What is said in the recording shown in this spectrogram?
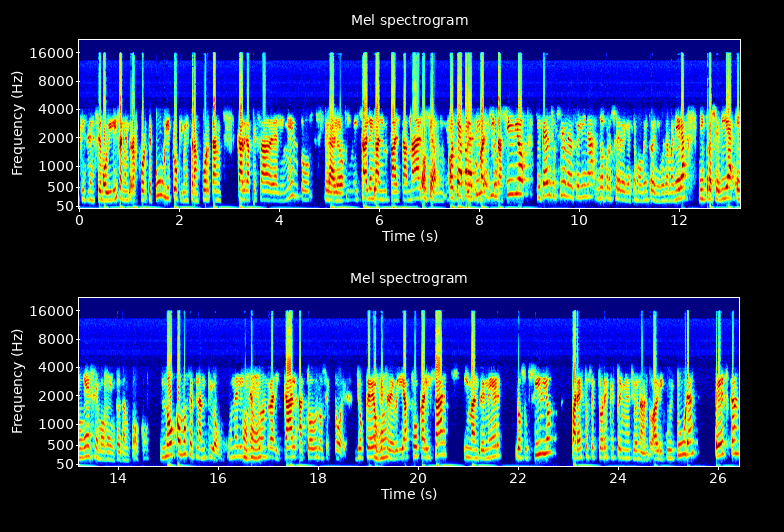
quienes se movilizan en transporte público, quienes transportan carga pesada de alimentos, claro. quienes salen al alta mar. O sea, o sea para ti el subsidio, quitar el subsidio de la gasolina no procede en este momento de ninguna manera, ni procedía en ese momento tampoco. No como se planteó, una eliminación radical a todos los sectores. Yo creo que se debería focalizar y mantener los subsidios para estos sectores que estoy mencionando, agricultura, pesca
